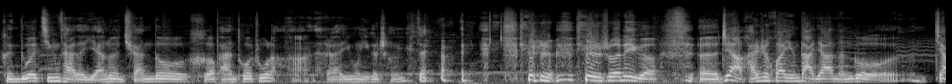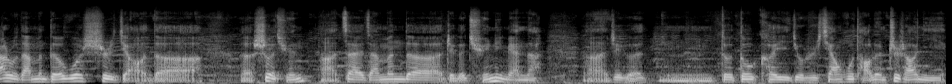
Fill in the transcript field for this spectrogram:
很多精彩的言论全都和盘托出了啊。来用一个成语，在就是就是说那个呃，这样还是欢迎大家能够加入咱们德国视角的。呃，社群啊，在咱们的这个群里面呢，啊，这个嗯，都都可以就是相互讨论。至少你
